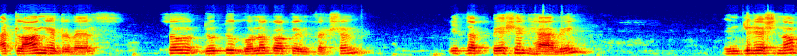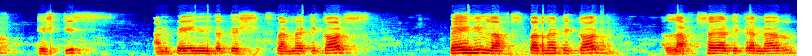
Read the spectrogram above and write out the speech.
at long intervals, so due to gonococcal infection, if the patient having induration of testis and pain in the spermatic cords, pain in left spermatic cord, left sciatica nerve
